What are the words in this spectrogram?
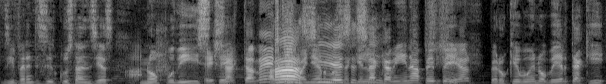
diferentes circunstancias no pudiste exactamente. acompañarnos Ah, sí, aquí en la cabina, Pepe, pero qué bueno verte aquí.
